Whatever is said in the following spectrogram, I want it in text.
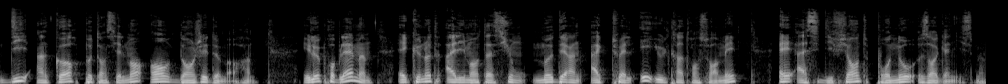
dit un corps potentiellement en danger de mort. Et le problème est que notre alimentation moderne, actuelle et ultra transformée est acidifiante pour nos organismes.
